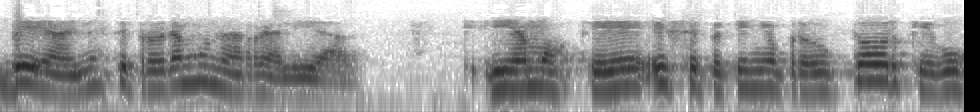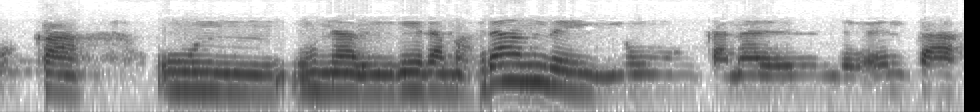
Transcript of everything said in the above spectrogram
vea en este programa una realidad. Queríamos que ese pequeño productor que busca un, una vidriera más grande y un canal de venta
